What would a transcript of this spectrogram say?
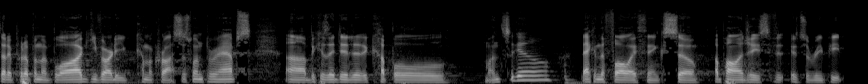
that I put up on the blog, you've already come across this one perhaps, uh, because I did it a couple months ago, back in the fall, I think. So apologies if it's a repeat.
